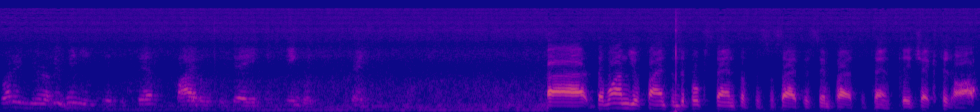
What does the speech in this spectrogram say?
What, in your opinion, is the best Bible today in English translation? Uh, the one you find in the book stands of the Society of St. Pius X. They checked it off.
